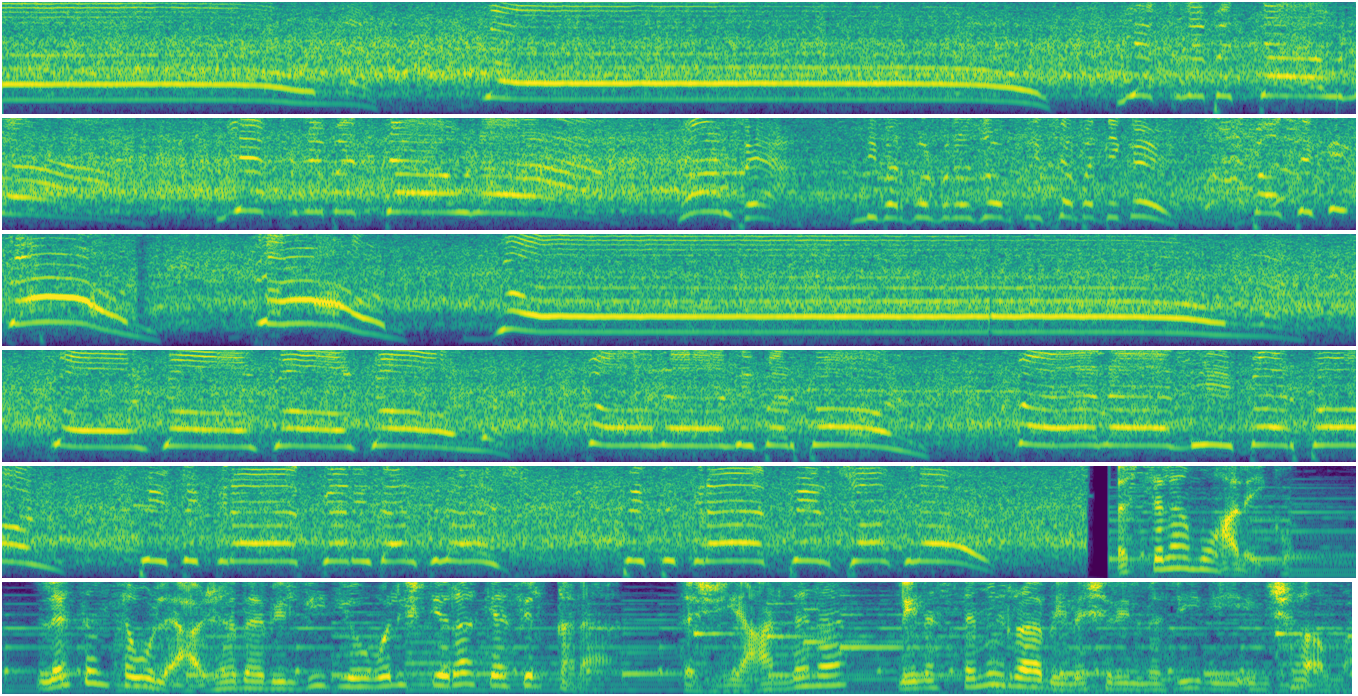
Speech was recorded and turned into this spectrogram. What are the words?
ليفربول في الهجوم كريستيان بانتيكي بانتيكي جول جول جول جول جول جول جول فانا ليفربول فانا ليفربول بذكريات كيني دالغليش بذكريات بيل شانكلي السلام عليكم. لا تنسوا الإعجاب بالفيديو والاشتراك في القناة. تشجيعا لنا لنستمر بنشر المزيد إن شاء الله.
